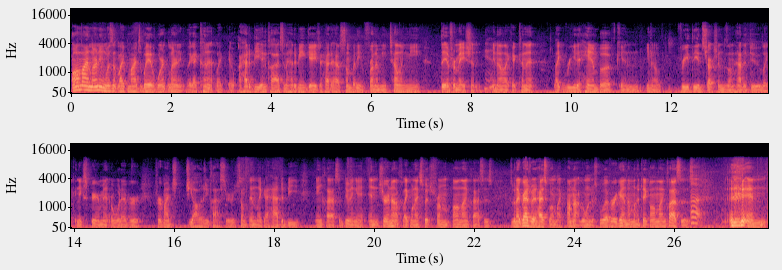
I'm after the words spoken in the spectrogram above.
online learning wasn't like my way of learning. Like I couldn't like it, I had to be in class and I had to be engaged. I had to have somebody in front of me telling me the information. Yeah. You know, like I couldn't like read a handbook and you know read the instructions on how to do like an experiment or whatever for my ge- geology class or something. Like I had to be in class and doing it. And sure enough, like when I switched from online classes, because when I graduated high school, I'm like, I'm not going to school ever again. I'm going to take online classes, Uh, and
